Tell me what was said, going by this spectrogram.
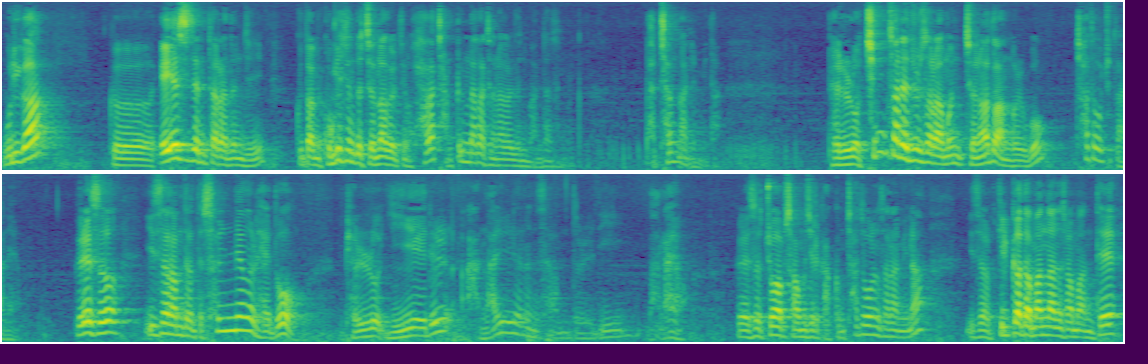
우리가 그 AS 센터라든지 그 다음에 고객센터 전화 걸 때는 화가 잔뜩 나가 전화 걸면 안 않습니까? 마찬가지입니다. 별로 칭찬해 줄 사람은 전화도 안 걸고 찾아오지도 않아요. 그래서 이 사람들한테 설명을 해도 별로 이해를 안 하려는 사람들이 많아요. 그래서 조합 사무실에 가끔 찾아오는 사람이나 이 사람 길가다 만나는 사람한테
